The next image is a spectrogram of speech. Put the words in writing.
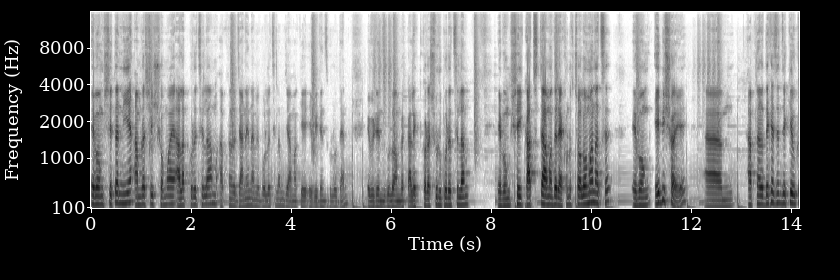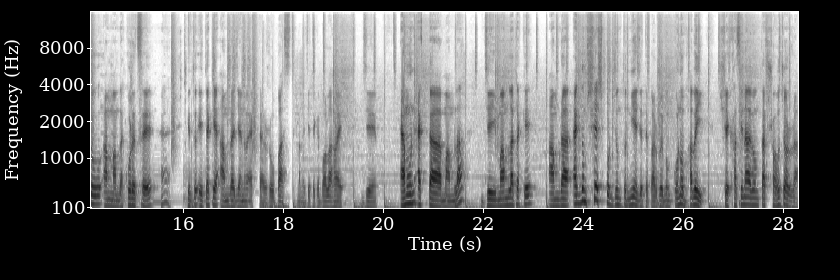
এবং সেটা নিয়ে আমরা সেই সময় আলাপ করেছিলাম। আপনারা জানেন, আমি বলেছিলাম যে আমাকে এভিডেন্সগুলো দেন। এভিডেন্সগুলো আমরা কালেক্ট করা শুরু করেছিলাম। এবং সেই কাজটা আমাদের এখনও চলমান আছে। এবং এ বিষয়ে আপনারা দেখেছেন যে কেউ কেউ মামলা করেছে হ্যাঁ? কিন্তু এটাকে আমরা যেন একটা রোবাস্ট মানে যেটাকে বলা হয় যে এমন একটা মামলা যেই মামলাটাকে আমরা একদম শেষ পর্যন্ত নিয়ে যেতে পারব এবং কোনোভাবেই শেখ হাসিনা এবং তার সহচররা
